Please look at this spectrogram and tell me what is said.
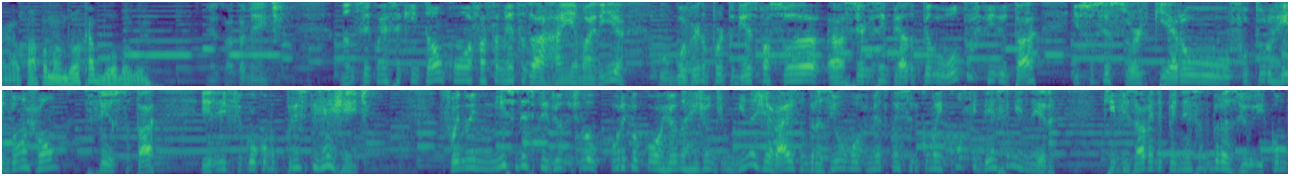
É, o Papa mandou, acabou o bagulho. Exatamente. Dando sequência aqui então, com o afastamento da Rainha Maria, o governo português passou a ser desempenhado pelo outro filho, tá? E sucessor, que era o futuro rei Dom João VI, tá? Ele ficou como príncipe regente. Foi no início desse período de loucura que ocorreu na região de Minas Gerais, no Brasil, um movimento conhecido como a Inconfidência Mineira, que visava a independência do Brasil e como,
